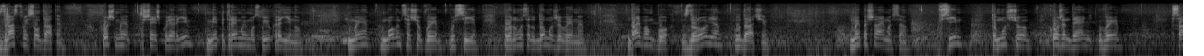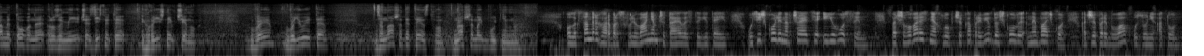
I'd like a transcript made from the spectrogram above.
Здравствуй, солдати! Хоч ми ще й школярі, ми підтримуємо свою країну. Ми молимося, щоб ви усі повернулися додому живими. Дай вам Бог здоров'я, удачі. Ми пишаємося всім, тому що кожен день ви, саме того не розуміючи, здійснюєте героїчний вчинок. Ви воюєте за наше дитинство, наше майбутнє. Олександр Гарбар з хвилюванням читає листи дітей. У цій школі навчається і його син. 1 вересня хлопчика привів до школи не батько, адже перебував у зоні АТО.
